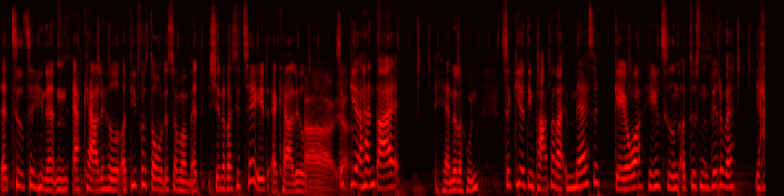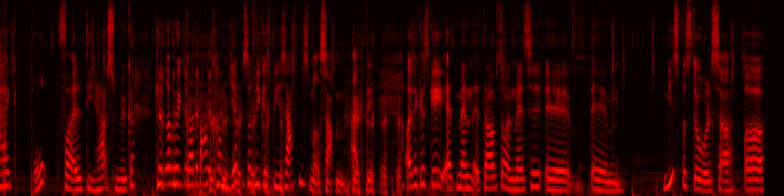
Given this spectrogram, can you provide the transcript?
at tid til hinanden er kærlighed, og de forstår det som om, at generøsitet er kærlighed Ah, så ja. giver han dig, han eller hun, så giver din partner dig en masse gaver hele tiden, og du er sådan, ved du hvad, jeg har ikke brug for alle de her smykker. Gider du ikke godt bare komme hjem, så vi kan spise aftensmad sammen? -agtigt? Og det kan ske, at, man, at der opstår en masse øh, øh, misforståelser og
